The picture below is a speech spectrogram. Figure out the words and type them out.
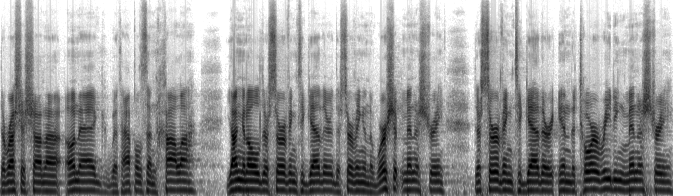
the Rosh Hashanah Oneg with apples and challah. Young and old are serving together. They're serving in the worship ministry. They're serving together in the Torah reading ministry.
